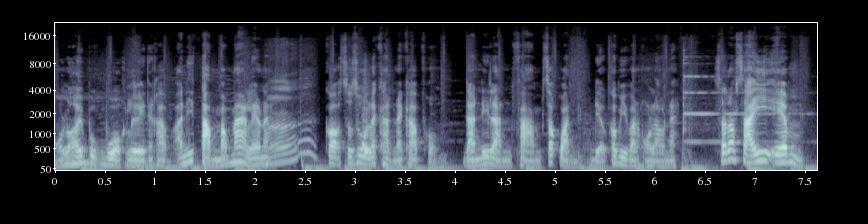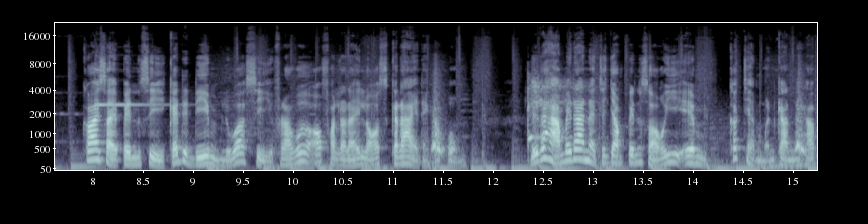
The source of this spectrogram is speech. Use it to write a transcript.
200 บวกบวกๆเลยนะครับ อันนี้ต่ำมากๆแล้วนะ ก็สู้ๆแล้วกันนะครับผม ดันนิรันฟาร์มสักวันเดี๋ยวก็มีวันของเรานะสำหรับสาย EM ก็ให้ใส่เป็น 4 g a d d e d e m หรือว่า 4 Flower of Paradise Lost ก็ได้นะครับผมหรือถ้าหาไม่ได้เนี่ยจะยำเป็น 2 EM ก็แจ่มเหมือนกันนะครับ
